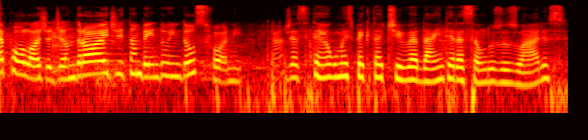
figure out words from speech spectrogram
Apple, loja de Android e também do Windows Phone. Tá? Já se tem alguma expectativa da interação dos usuários?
